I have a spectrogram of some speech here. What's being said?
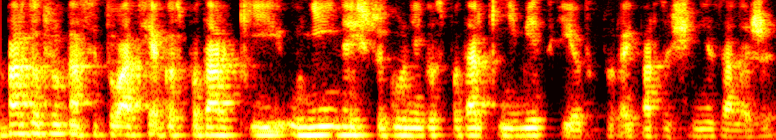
Bardzo trudna sytuacja gospodarki unijnej, szczególnie gospodarki niemieckiej, od której bardzo silnie zależy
